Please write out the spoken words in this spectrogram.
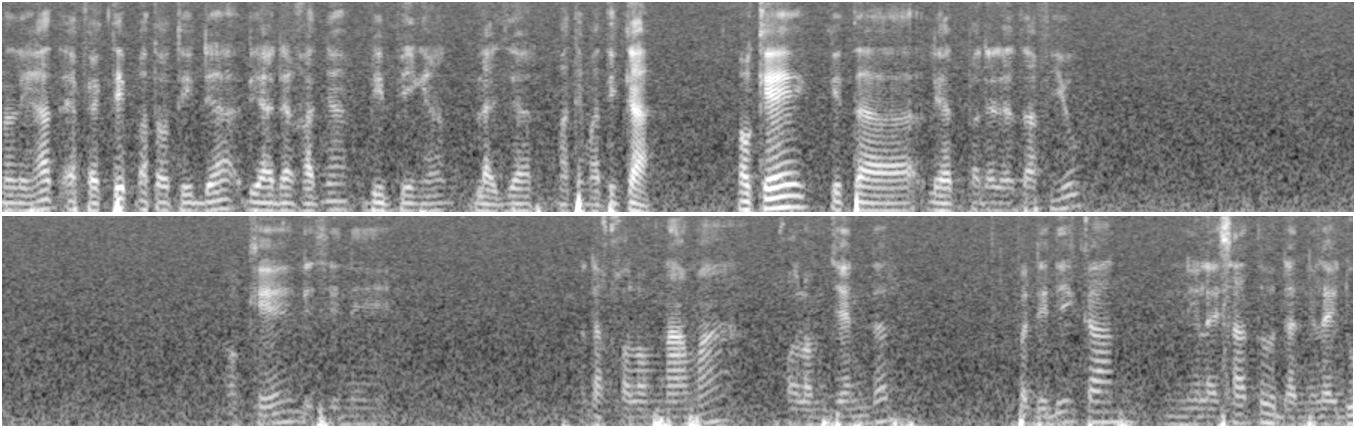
melihat efektif atau tidak diadakannya bimbingan belajar matematika. Oke kita lihat pada data view oke di sini ada kolom nama kolom gender pendidikan nilai 1 dan nilai 2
